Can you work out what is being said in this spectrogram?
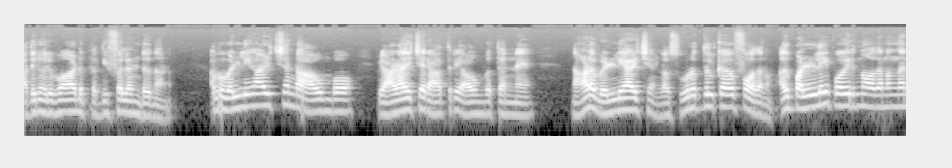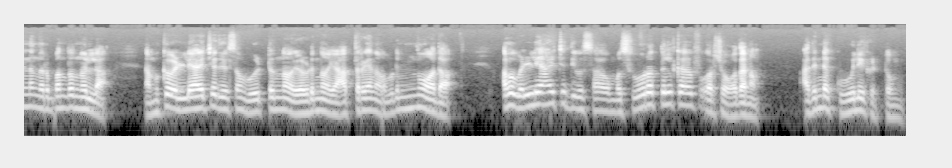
അതിനൊരുപാട് പ്രതിഫലമുണ്ട് എന്നാണ്. അപ്പോൾ വെള്ളിയാഴ്ച ഉണ്ടാവുമ്പോൾ വ്യാഴാഴ്ച രാത്രി ആവുമ്പോൾ തന്നെ നാളെ വെള്ളിയാഴ്ചയാണല്ലോ. സൂറത്തിൽ കഹഫ് ഓതണം. അത് പള്ളിയിൽ പോയിരുന്നു ഓതണം തന്നെ നിർബന്ധമൊന്നുമില്ല. നമുക്ക് വെള്ളിയാഴ്ച ദിവസം വീട്ടിൽ നിന്നോ എവിടുന്നോ യാത്ര ചെയ്യുന്നോ അവിടെ നിന്നും ഓതാം. അപ്പോൾ വെള്ളിയാഴ്ച ദിവസമാകുമ്പോൾ സൂറത്തിൽ കഹഫ് കുറച്ച് ഓതണം. അതിന്റെ കൂലി കിട്ടും.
